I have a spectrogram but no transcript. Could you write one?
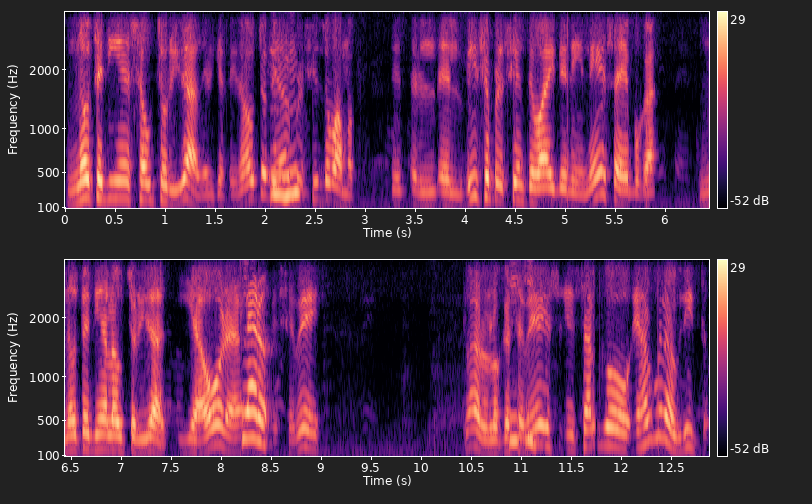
no tenía esa autoridad. El que tenía autoridad el presidente Obama. El, vicepresidente Biden en esa época no tenía la autoridad. Y ahora lo que se ve, claro, lo que se ve es, algo es algo inaudito.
